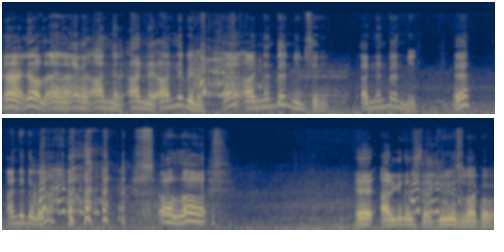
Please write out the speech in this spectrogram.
ha, ne oldu? Hemen hemen annen anne anne benim. Ha, annen ben miyim senin? Annen ben miyim? He? anne de bana. Allah! Evet arkadaşlar görüyorsun bak baba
